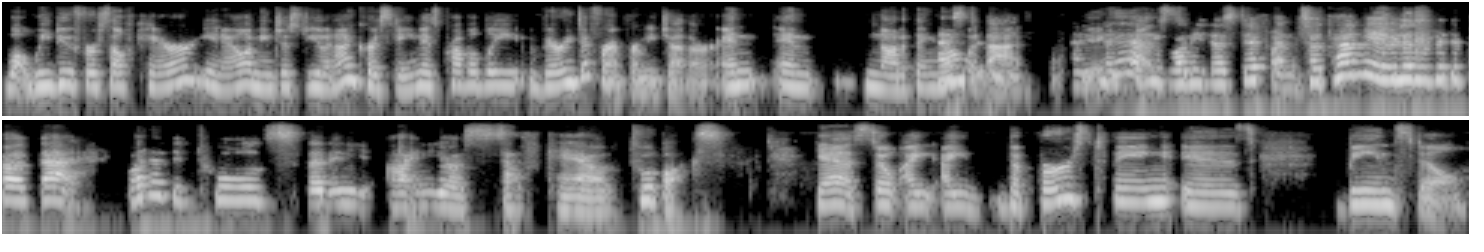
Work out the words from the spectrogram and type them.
what we do for self-care you know i mean just you and i christine is probably very different from each other and and not a thing wrong with that and, yes. and everybody does different so tell me a little bit about that what are the tools that in, are in your self-care toolbox Yes. So I, I, the first thing is being still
